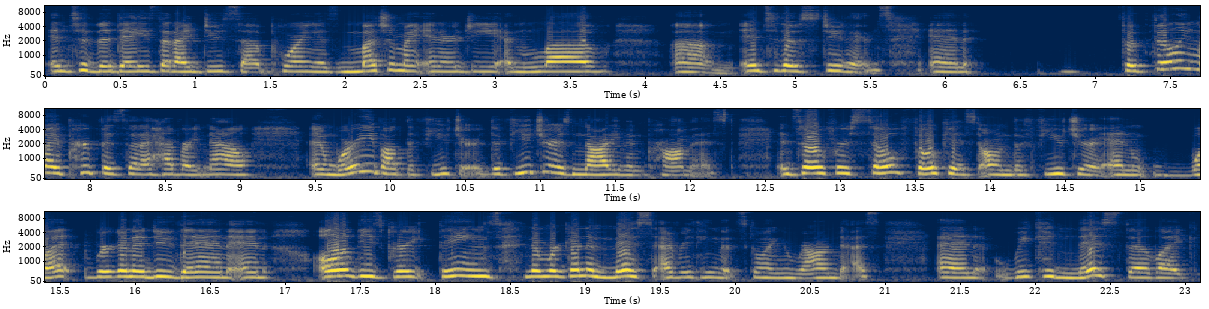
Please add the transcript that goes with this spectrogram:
Into the days that I do sub, pouring as much of my energy and love um, into those students and fulfilling my purpose that I have right now and worry about the future. The future is not even promised. And so if we're so focused on the future and what we're going to do then and all of these great things, then we're going to miss everything that's going around us. And we could miss the like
